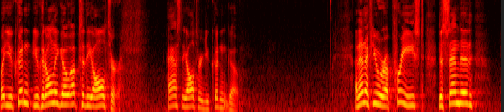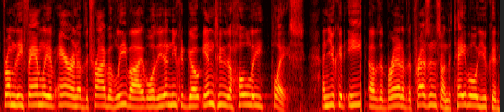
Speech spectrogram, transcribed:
But you couldn't you could only go up to the altar. Past the altar you couldn't go. And then if you were a priest descended from the family of Aaron of the tribe of Levi, well then you could go into the holy place. And you could eat of the bread of the presence on the table. You could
